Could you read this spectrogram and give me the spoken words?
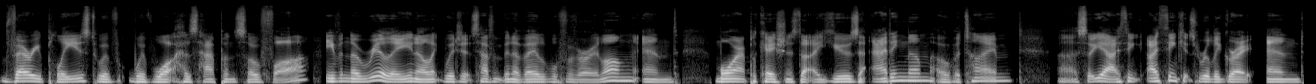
very pleased with with what has happened so far. Even though really, you know, like widgets haven't been available for very long, and more applications that I use are adding them over time. Uh, so yeah, I think I think it's really great, and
